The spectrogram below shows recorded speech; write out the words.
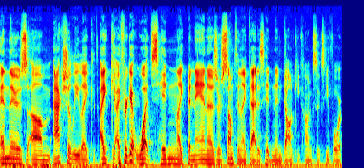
And there's um actually like I, I forget what's hidden like bananas or something like that is hidden in Donkey Kong 64.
